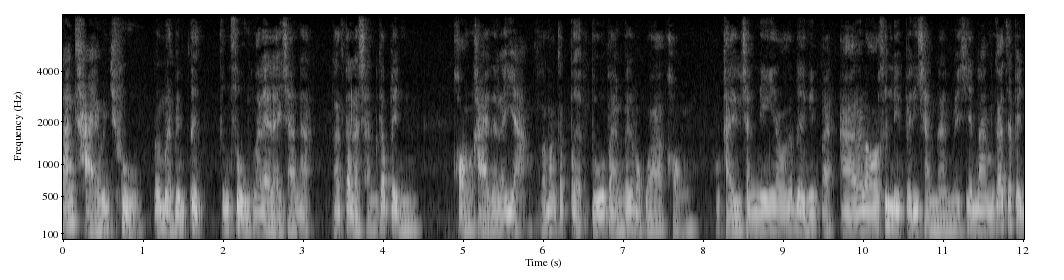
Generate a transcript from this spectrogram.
ร้านขายมันถูมันเหมือนเป็นตึกสูงๆอะไรหลายชั้นอะแล้วแต่ละชั้นก็เป็นของขายแต่ละอย่าง แล้วมันก็เปิดตู้ไปมันก็จะบอกว่าของ ของขายอยู่ชั้นนี้เราก็เดินขึ้นไป อ่า แล้วเราก็ขึ้นลิฟต์ไปที่ชั้นนั้นไปชั้นนั้นมันก็จะเป็น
